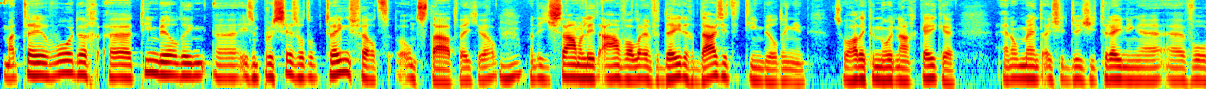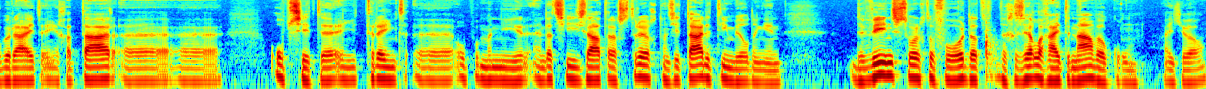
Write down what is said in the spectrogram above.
maar tegenwoordig, uh, teambuilding uh, is een proces wat op het trainingsveld ontstaat, weet je wel. Mm -hmm. Maar dat je samen leert aanvallen en verdedigen, daar zit de teambuilding in. Zo had ik er nooit naar gekeken. En op het moment als je dus je trainingen uh, voorbereidt en je gaat daar op zitten en je traint op een manier en dat zie je zaterdags terug, dan zit daar de teambuilding in de winst zorgt ervoor dat de gezelligheid erna wel komt, weet je wel.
